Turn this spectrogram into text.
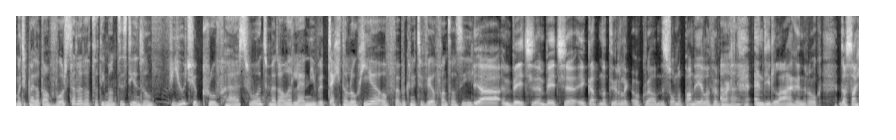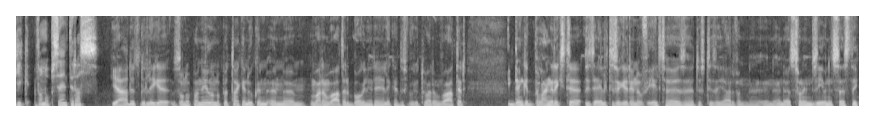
moet ik me dat dan voorstellen dat dat iemand is die in zo'n future-proof huis woont met allerlei nieuwe technologieën? Of heb ik nu te veel fantasie? Ja, een beetje, een beetje. Ik had natuurlijk ook wel de zonnepanelen verwacht. Aha. En die lagen er ook. Dat zag ik van op zijn terras. Ja, dus er liggen zonnepanelen op het dak en ook een, een, ehm, een warmwaterboiler eigenlijk. Hè. Dus voor het warm water. Ik denk het belangrijkste is eigenlijk, het is een gerenoveerd huis. Hè. Dus het is een jaar van eh, een, een huis van in 67.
